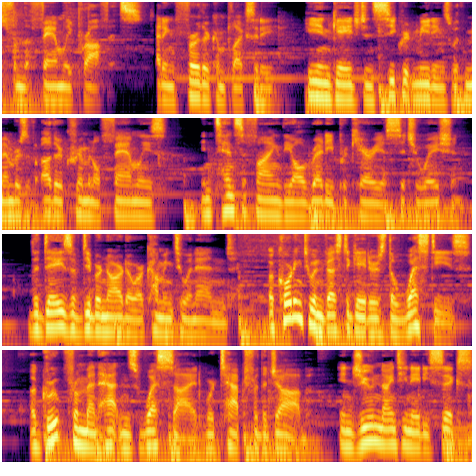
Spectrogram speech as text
from the family profits. Adding further complexity, he engaged in secret meetings with members of other criminal families, intensifying the already precarious situation. The days of DiBernardo are coming to an end. According to investigators, the Westies, a group from Manhattan's West Side, were tapped for the job. In June 1986,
